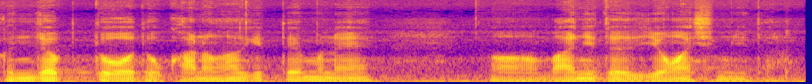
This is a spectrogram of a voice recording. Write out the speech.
근접도도 가능하기 때문에 어, 많이들 이용하십니다.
